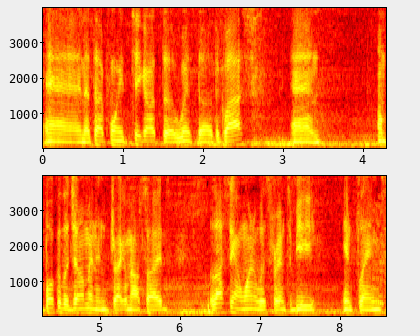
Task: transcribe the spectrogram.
and at that point, take out the win- the, the glass and unbuckle the gentleman and drag him outside. The last thing I wanted was for him to be in flames.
